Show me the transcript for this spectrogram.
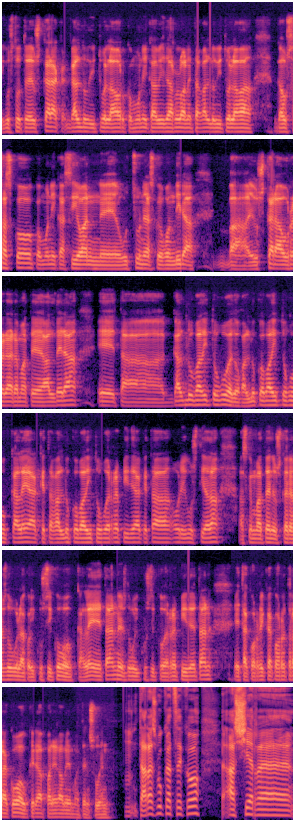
Nik uste dut euskarak galdu dituela hor komunikabidarloan eta galdu dituela gauzasko, komunikazioan e, utxune asko egon dira, ba, euskara aurrera eramate aldera, eta galdu baditugu edo galduko baditugu kaleak eta galduko baditugu errepideak eta hori guztia da, azken baten euskara ez dugulako ikusiko kaleetan, ez dugu ikusiko errepideetan eta korrika korretarako aukera paregabe ematen zuen. Taraz bukatzeko, asier, eh,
